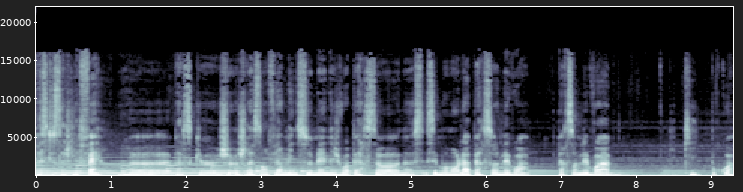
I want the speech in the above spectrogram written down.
parce que ça je l'ai fait, parce que je, reste enfermée une semaine et je vois personne. Ces moments-là, personne les voit, personne les voit. Qui? Pourquoi?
